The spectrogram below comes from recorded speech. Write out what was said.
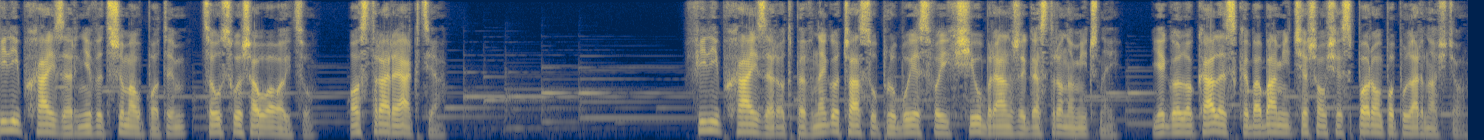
Filip Heiser nie wytrzymał po tym, co usłyszał o ojcu. Ostra reakcja. Filip Heiser od pewnego czasu próbuje swoich sił branży gastronomicznej. Jego lokale z kebabami cieszą się sporą popularnością.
